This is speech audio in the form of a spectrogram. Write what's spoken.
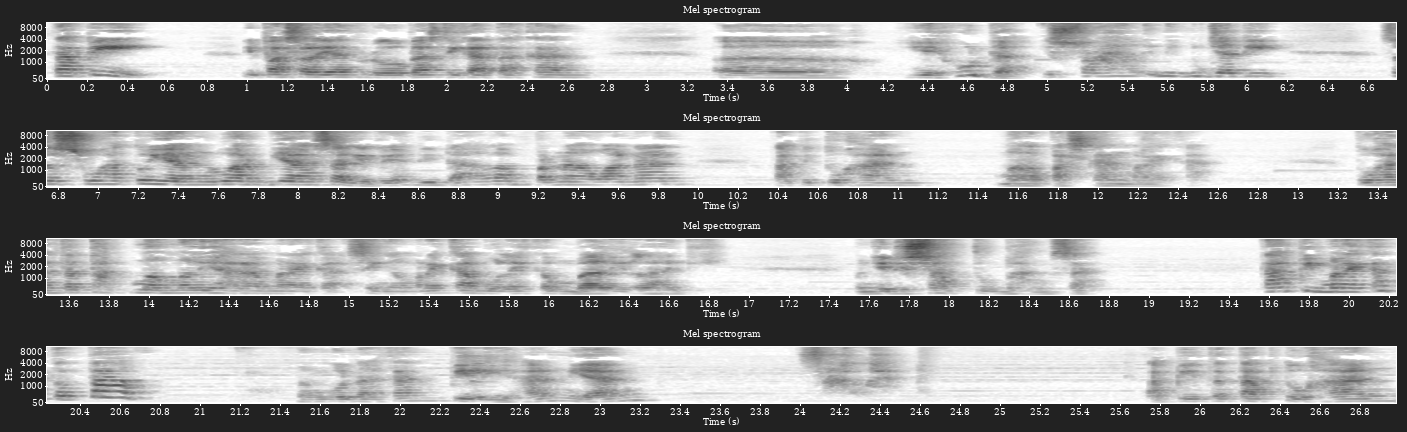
Tapi di pasal yang ke-12 dikatakan, uh, Yehuda, Israel ini menjadi sesuatu yang luar biasa gitu ya di dalam penawanan, tapi Tuhan melepaskan mereka. Tuhan tetap memelihara mereka sehingga mereka boleh kembali lagi menjadi satu bangsa. Tapi mereka tetap menggunakan pilihan yang salah. Tapi tetap Tuhan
